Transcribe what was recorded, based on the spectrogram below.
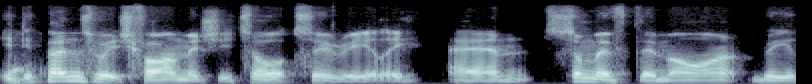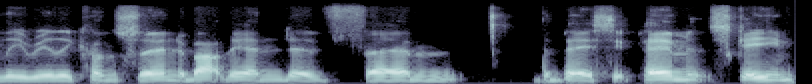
It depends which farmers you talk to, really. Um, some of them are really, really concerned about the end of um, the basic payment scheme.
